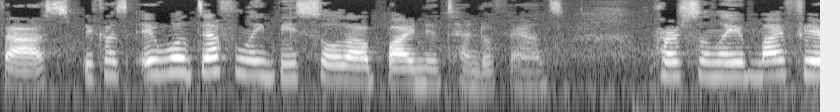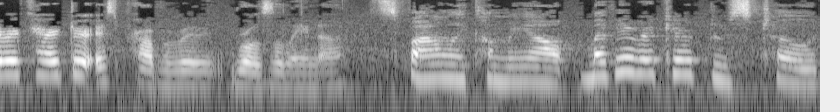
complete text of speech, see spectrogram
fast because it will definitely be sold out by Nintendo fans. Personally, my favorite character is probably Rosalina. It's finally coming out. My favorite character is Toad.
